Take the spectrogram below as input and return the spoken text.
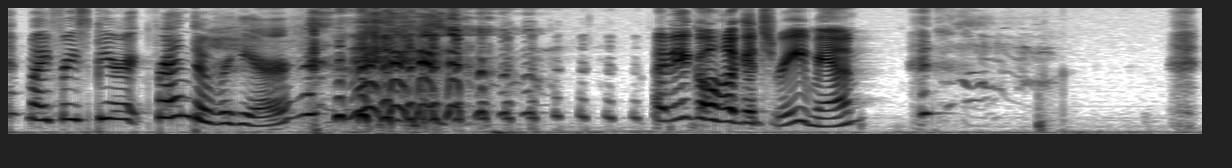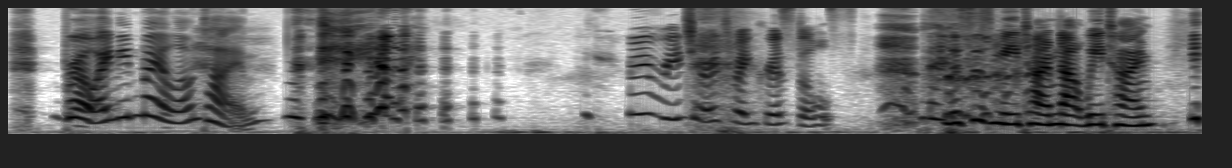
My free spirit friend over here. I need to go hug a tree, man. Bro, I need my alone time. Me recharge my crystals. This is me time, not we time. Yeah.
